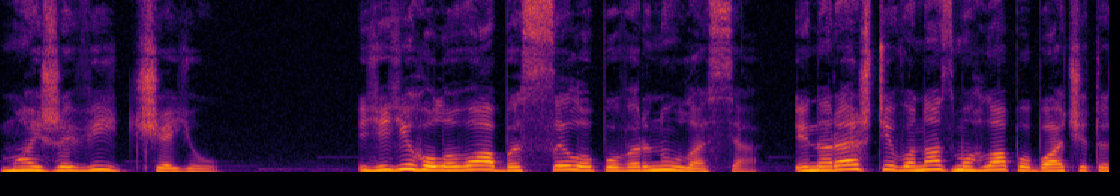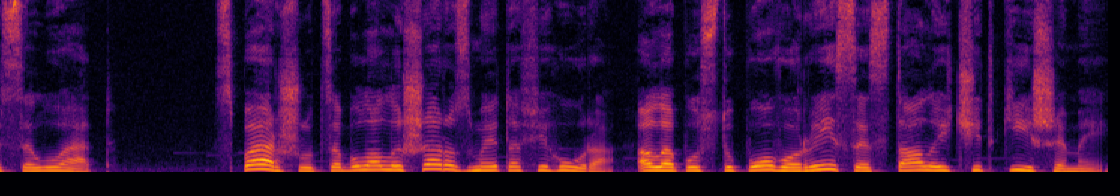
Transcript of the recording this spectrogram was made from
майже відчаю. Її голова безсило повернулася, і нарешті вона змогла побачити силует. Спершу це була лише розмита фігура, але поступово риси стали чіткішими.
